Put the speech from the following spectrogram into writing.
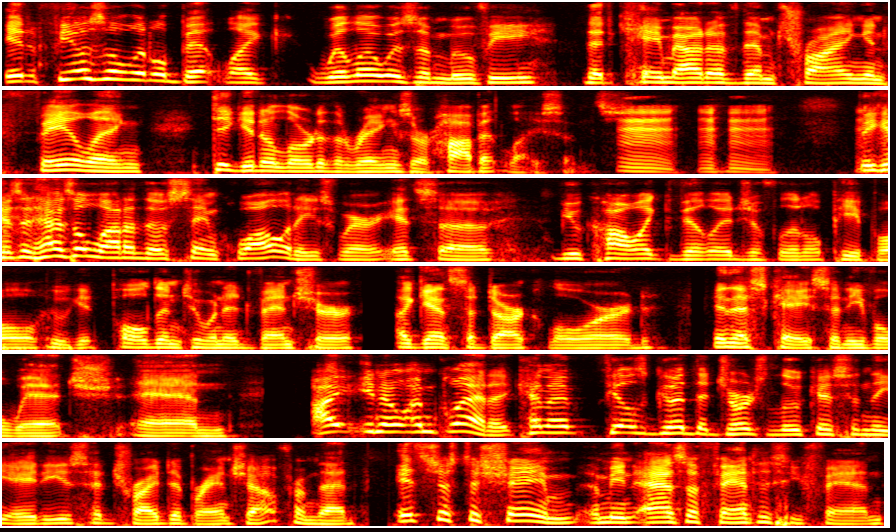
it feels a little bit like Willow is a movie that came out of them trying and failing to get a Lord of the Rings or Hobbit license. Mm-hmm. Because it has a lot of those same qualities where it's a bucolic village of little people who get pulled into an adventure against a dark lord, in this case, an evil witch, and I, you know, I'm glad. It kind of feels good that George Lucas in the 80s had tried to branch out from that. It's just a shame. I mean, as a fantasy fan,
